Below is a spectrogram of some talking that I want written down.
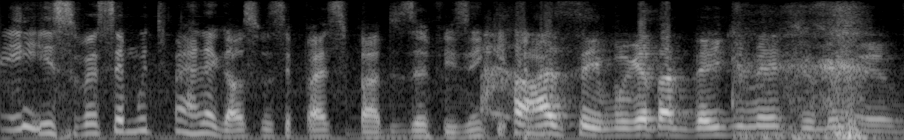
E isso vai ser muito mais legal se você participar dos desafios em equipe. né? Ah, sim, porque tá bem divertido mesmo.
